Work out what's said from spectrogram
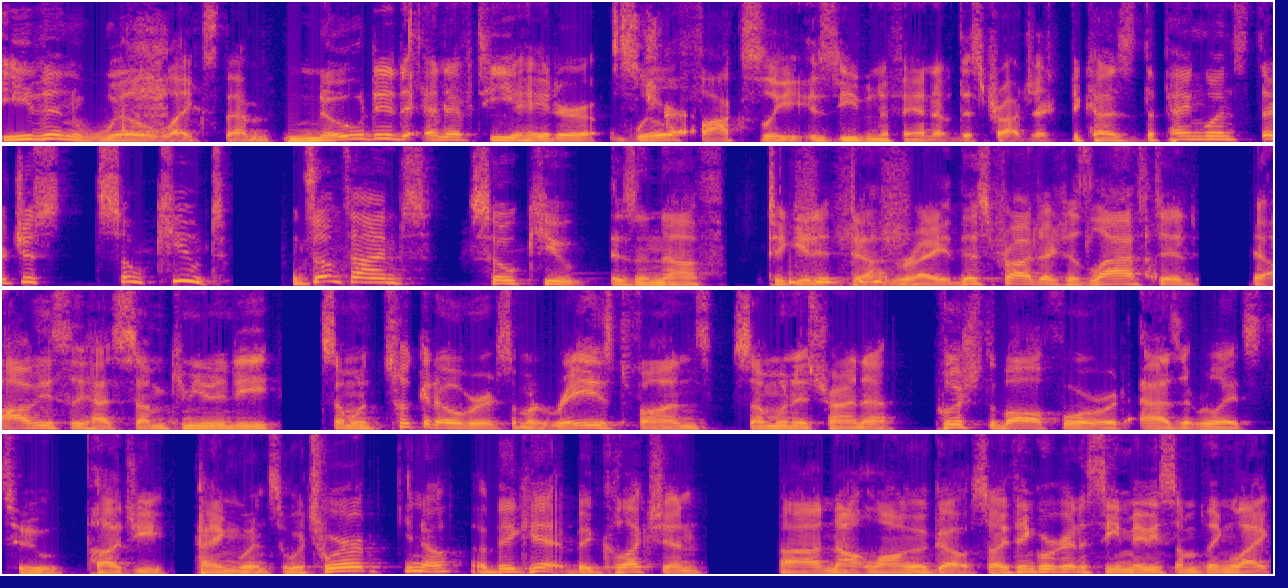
even Will likes them. Noted NFT hater it's Will true. Foxley is even a fan of this project because the penguins, they're just so cute. And sometimes so cute is enough to get it done, right? This project has lasted. It obviously has some community. Someone took it over, someone raised funds, someone is trying to push the ball forward as it relates to pudgy penguins, which were, you know, a big hit, big collection uh, not long ago. So I think we're going to see maybe something like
